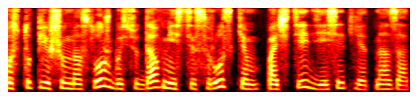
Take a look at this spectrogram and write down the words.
поступившим на службу сюда вместе с русским почти 10 лет назад.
